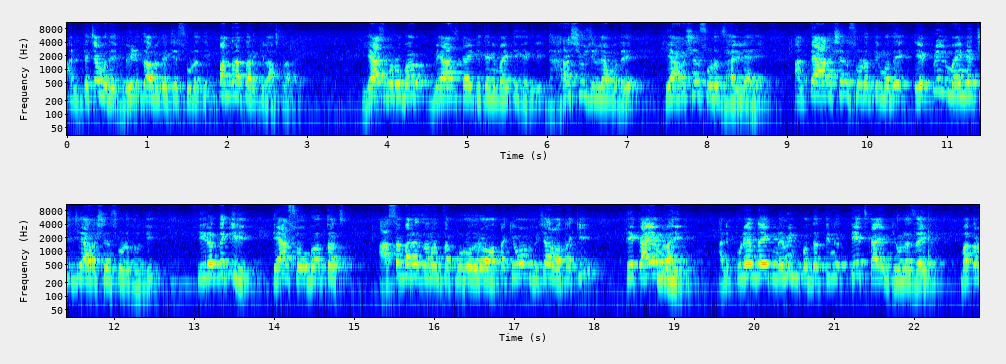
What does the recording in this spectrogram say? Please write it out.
आणि त्याच्यामध्ये बीड तालुक्याची सोडत ही पंधरा तारखेला असणार आहे. याचबरोबर मी आज काही ठिकाणी माहिती घेतली. धाराशिव जिल्ह्यामध्ये ही आरक्षण सोडत झालेली आहे. आणि त्या आरक्षण सोडतीमध्ये एप्रिल महिन्याची जी आरक्षण सोडत होती ती रद्द केली. त्यासोबतच असं बऱ्याच जणांचा पूर्वग्रह होता किंवा विचार होता की ते कायम राहील आणि पुण्यांदा एक नवीन पद्धतीने तेच कायम ठेवलं जाईल. मात्र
